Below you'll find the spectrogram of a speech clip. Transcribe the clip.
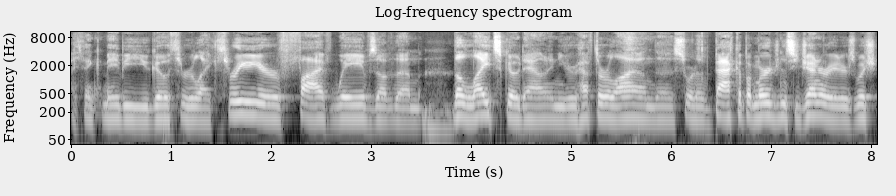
I think maybe you go through like three or five waves of them, mm-hmm. the lights go down and you have to rely on the sort of backup emergency generators, which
